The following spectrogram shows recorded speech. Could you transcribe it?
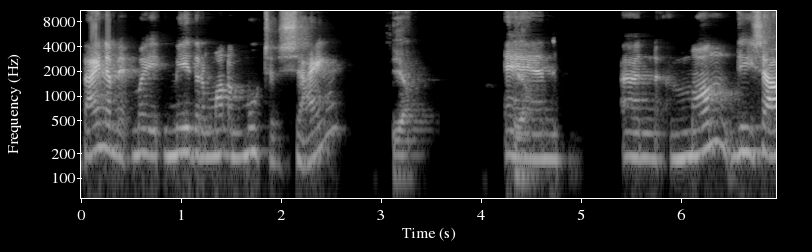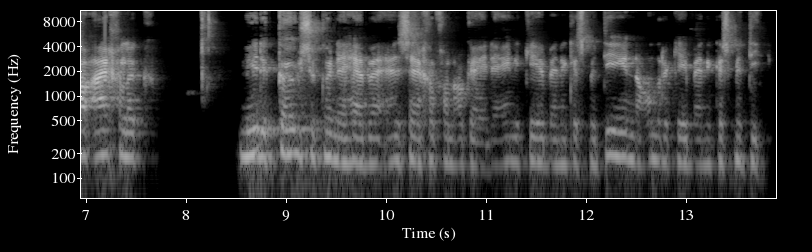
bijna met meerdere mannen moeten zijn. Ja. En een man die zou eigenlijk meer de keuze kunnen hebben en zeggen van oké, de ene keer ben ik eens met die en de andere keer ben ik eens met die.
